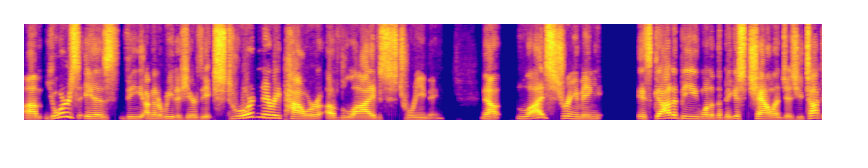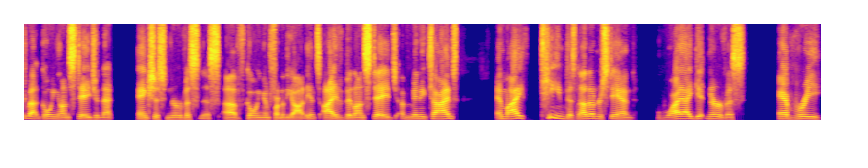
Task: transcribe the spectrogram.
Um, yours is the, I'm going to read it here, the extraordinary power of live streaming. Now, live streaming is got to be one of the biggest challenges. You talked about going on stage and that anxious nervousness of going in front of the audience. I've been on stage many times, and my team does not understand why I get nervous every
